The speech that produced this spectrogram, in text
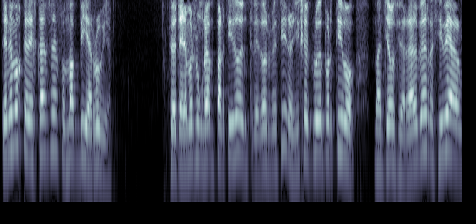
Tenemos que descansar el FOMAP Villarrubia. Pero tenemos un gran partido entre dos vecinos, y es que el Club Deportivo Manchego Ciudad Real B recibe al,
